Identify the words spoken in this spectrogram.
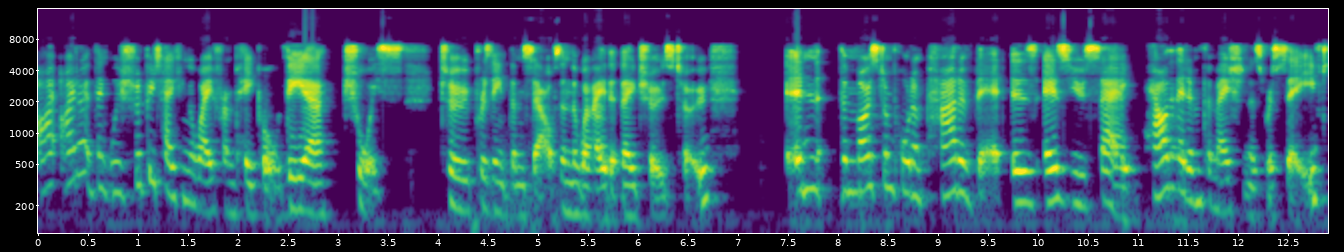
I, I, don't think we should be taking away from people their choice to present themselves in the way that they choose to and the most important part of that is, as you say, how that information is received,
